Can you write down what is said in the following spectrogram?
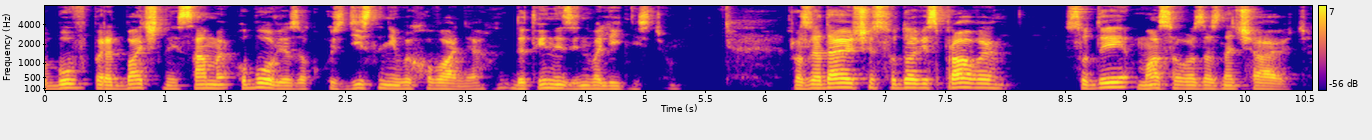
був передбачений саме обов'язок у здійсненні виховання дитини з інвалідністю. Розглядаючи судові справи, суди масово зазначають,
